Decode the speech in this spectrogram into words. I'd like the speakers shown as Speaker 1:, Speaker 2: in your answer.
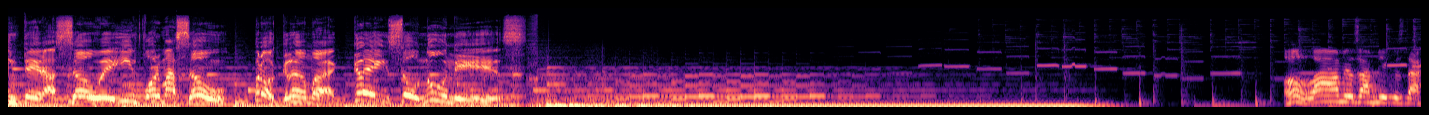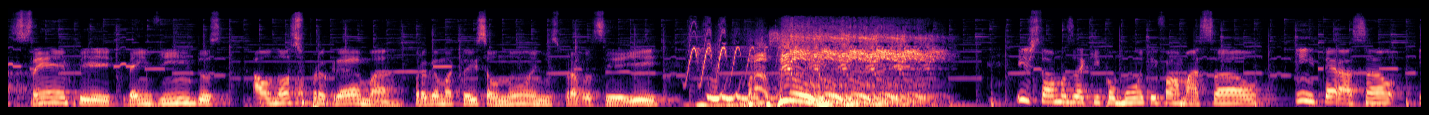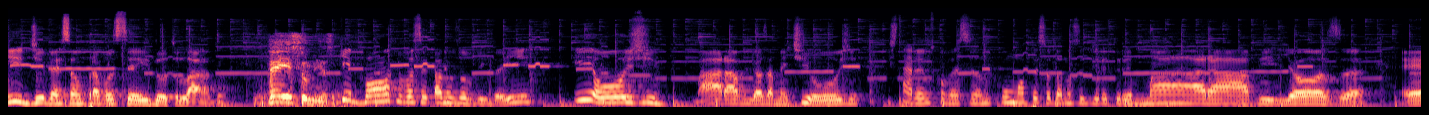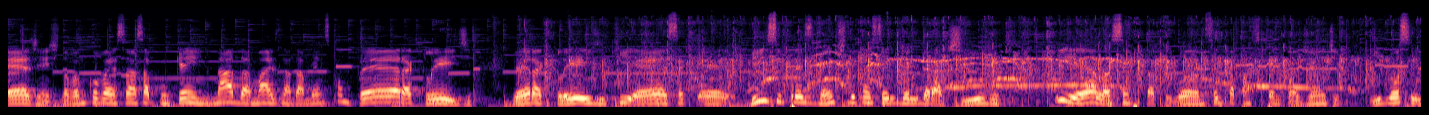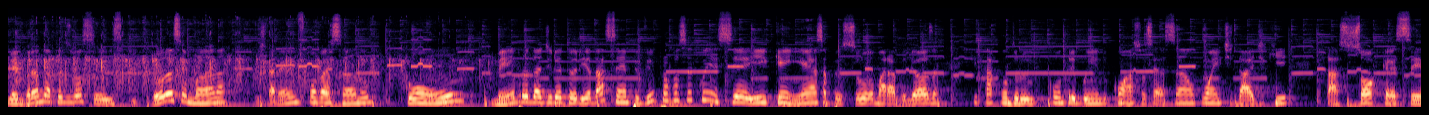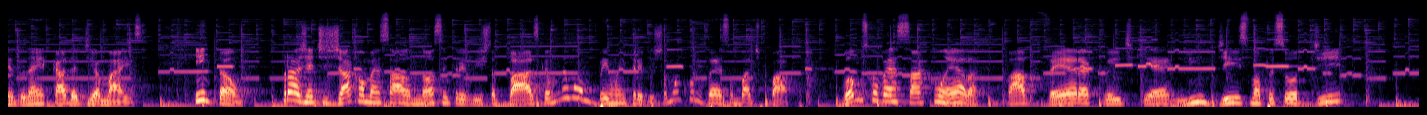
Speaker 1: Interação e informação. Programa Gleison Nunes.
Speaker 2: Olá, meus amigos da SEMP, bem-vindos ao nosso programa, programa Cleison Nunes para você aí.
Speaker 1: Brasil!
Speaker 2: Estamos aqui com muita informação, interação e diversão para você aí do outro lado.
Speaker 3: É isso mesmo.
Speaker 2: Que bom que você está nos ouvindo aí. E hoje, maravilhosamente hoje, estaremos conversando com uma pessoa da nossa diretoria maravilhosa. É, gente, nós vamos conversar, sabe com quem? Nada mais, nada menos com Vera Cleide. Vera Cleide, que é, é vice-presidente do Conselho Deliberativo. E ela sempre tá atuando, sempre tá participando com a gente. E você, lembrando a todos vocês que toda semana estaremos conversando com um membro da diretoria da SEMP, viu? Para você conhecer aí quem é essa pessoa maravilhosa que está contribuindo com a associação, com a entidade que tá só crescendo, né? Cada dia mais. Então, pra gente já começar a nossa entrevista básica, não é bem uma entrevista, é uma conversa, um bate-papo. Vamos conversar com ela, a Vera Cleide, que é lindíssima, uma pessoa de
